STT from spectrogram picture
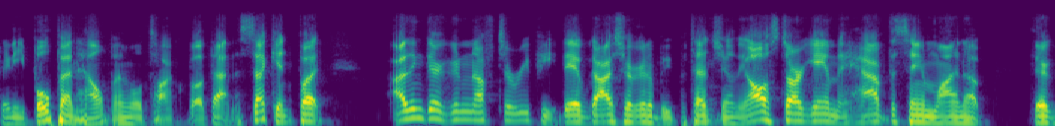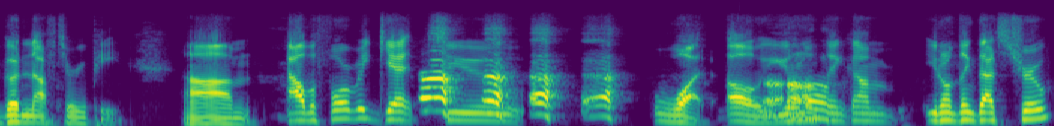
They need bullpen help, and we'll talk about that in a second. But I think they're good enough to repeat. They have guys who are going to be potentially on the All Star game. They have the same lineup. They're good enough to repeat. Um, Al, before we get to what? Oh, you don't think I'm? You don't think that's true?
